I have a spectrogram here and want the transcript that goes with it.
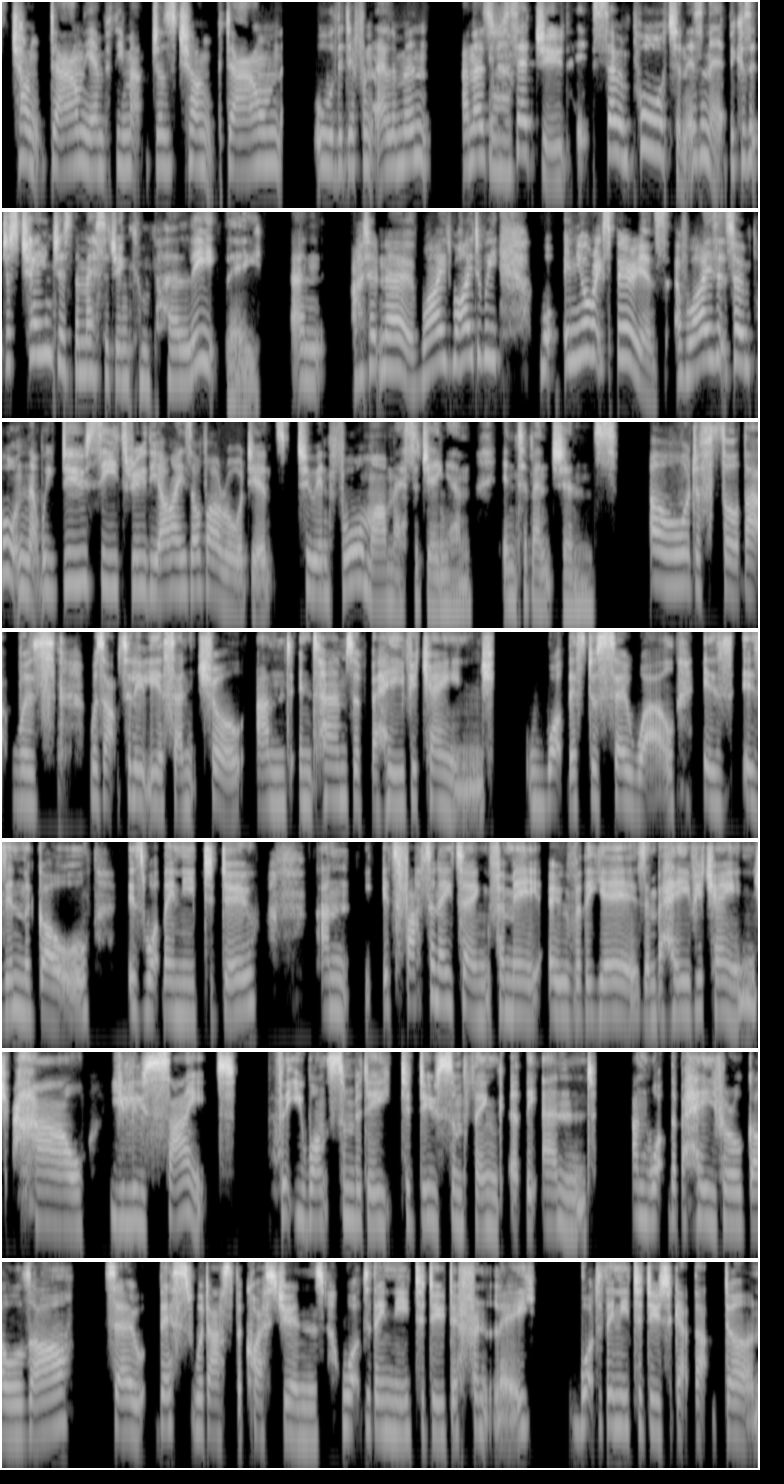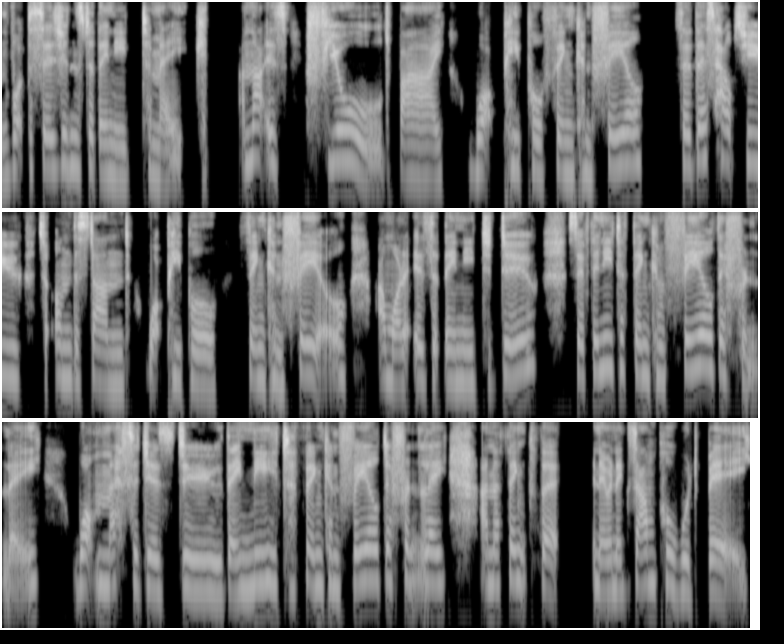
chunked down. The empathy map does chunk down all the different elements. And as yeah. you said, Jude, it's so important, isn't it? Because it just changes the messaging completely. And I don't know why. Why do we? What in your experience? Why is it so important that we do see through the eyes of our audience to inform our messaging and interventions? Oh, I would have thought that was was absolutely essential. And in terms of behaviour change, what this does so well is is in the goal is what they need to do. And it's fascinating for me over the years in behavior change how you lose sight that you want somebody to do something at the end and what the behavioral goals are. So this would ask the questions what do they need to do differently what do they need to do to get that done? What decisions do they need to make? And that is fueled by what people think and feel. So this helps you to understand what people think and feel and what it is that they need to do. So if they need to think and feel differently, what messages do they need to think and feel differently? And I think that, you know, an example would be,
